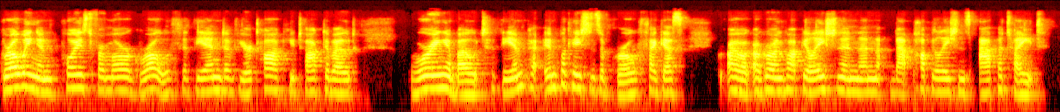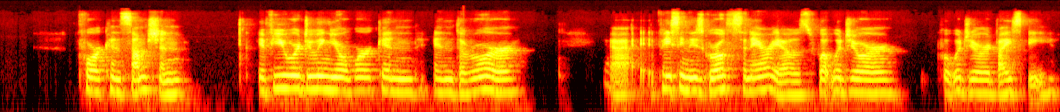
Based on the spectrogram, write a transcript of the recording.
growing and poised for more growth. At the end of your talk, you talked about worrying about the imp- implications of growth, I guess, a, growing population and then that population's appetite for consumption. If you were doing your work in, in the Ruhr, uh, facing these growth scenarios, what would your what would your advice be?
